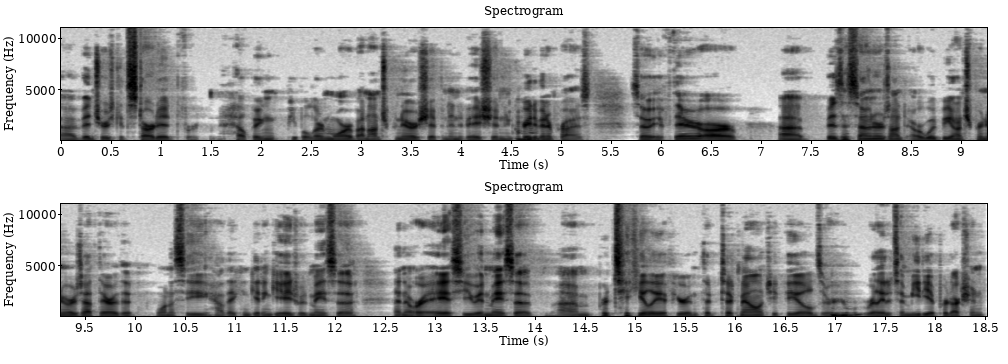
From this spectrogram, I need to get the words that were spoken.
uh, ventures get started, for helping people learn more about entrepreneurship and innovation and creative enterprise. So if there are uh, business owners on, or would-be entrepreneurs out there that want to see how they can get engaged with Mesa and or ASU in Mesa, um, particularly if you're in the technology fields or Mhm. related to media production,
